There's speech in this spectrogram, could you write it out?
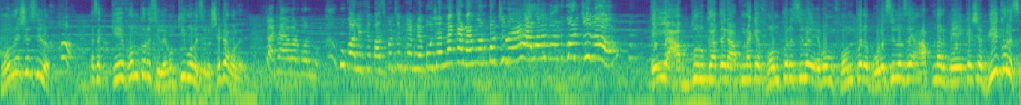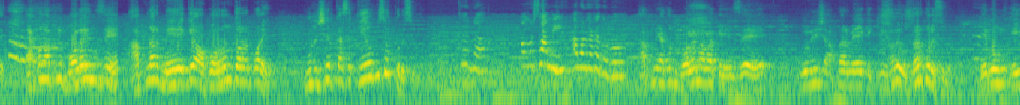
ফোন এসেছিল? আচ্ছা কে ফোন করেছিল এবং কি বলেছিল সেটা বলেন। কাটায় আবার করব। উকালিতে পাস করছেন কেমনে বোঝেন না? কাটায় ফোন করছিল এই হালায় ফোন করছিল। এই আব্দুল কাদের আপনাকে ফোন করেছিল এবং ফোন করে বলেছিল যে আপনার মেয়েকে সে বিয়ে করেছে। এখন আপনি বলেন যে আপনার মেয়েকে অপহরণ করার পরে পুলিশের কাছে কে অভিযোগ করেছিল? কেন? আমার স্বামী আবার কাটা করব আপনি এখন বলেন আমাকে যে পুলিশ আপনার মেয়েকে কীভাবে উদ্ধার করেছিল এবং এই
